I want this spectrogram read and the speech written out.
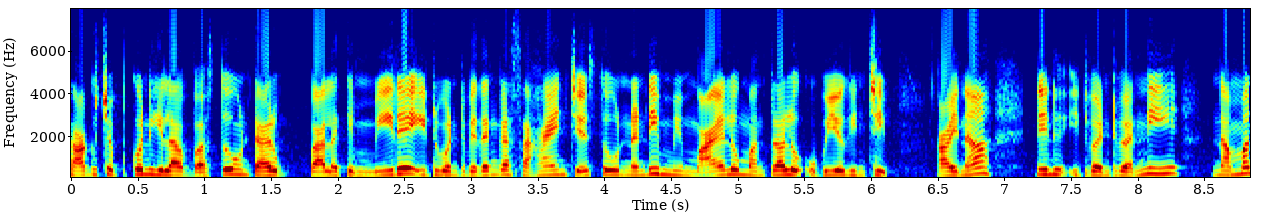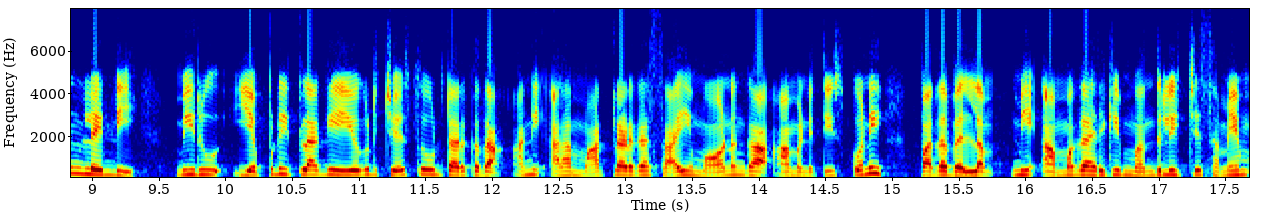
సాకు చెప్పుకొని ఇలా వస్తూ ఉంటారు. వాళ్ళకి మీరే ఇటువంటి విధంగా సహాయం చేస్తూ ఉండండి. మీ మాయలు మంత్రాలు ఉపయోగించి. ఆయన నేను ఇటువంటివన్నీ నమ్మనులేండి. మీరు ఎప్పుడు ఇట్లాగే ఏ ఒకటి చేస్తూ ఉంటారు కదా అని అలా మాట్లాడగా సాయి మౌనంగా ఆమెను తీసుకొని పద వెళ్దాం. మీ అమ్మగారికి మందులు ఇచ్చే సమయం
